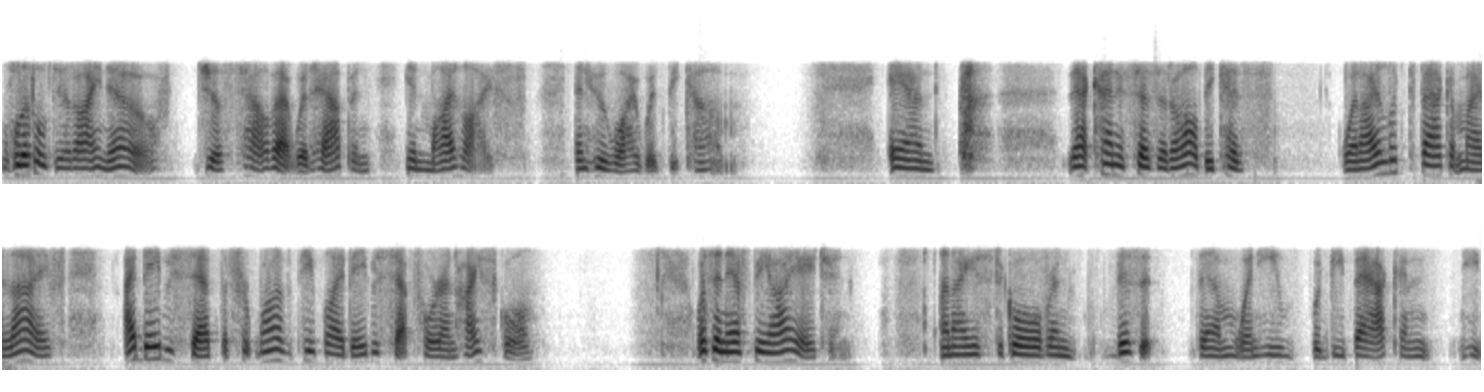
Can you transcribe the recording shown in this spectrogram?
Little did I know just how that would happen in my life and who I would become. And that kind of says it all because when I looked back at my life, I babysat the one of the people I babysat for in high school was an FBI agent, and I used to go over and visit them when he would be back, and he,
